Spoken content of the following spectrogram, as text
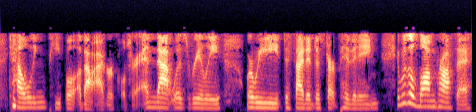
telling people about agriculture. And that was really where we decided to start pivoting. It was a long process.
